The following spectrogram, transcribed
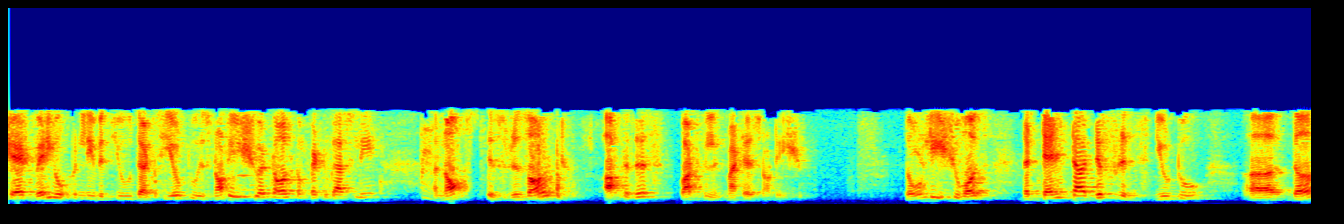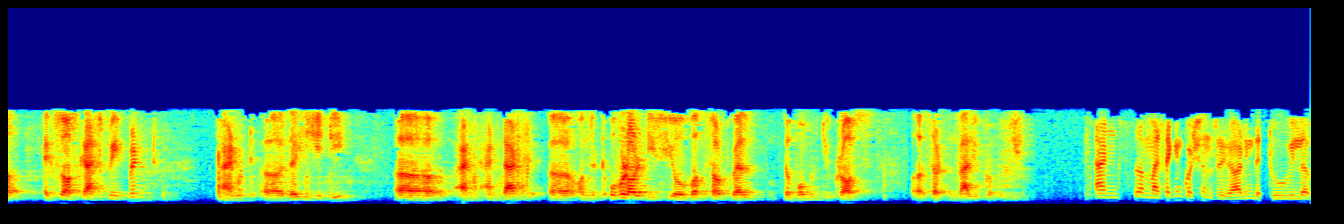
shared very openly with you that CO2 is not an issue at all compared to gasoline. Mm. NOx is resolved. After this, particulate matter is not an issue. The only issue was the delta difference due to uh, the exhaust gas treatment and uh, the EGT, uh, and, and that uh, on the overall TCO works out well the moment you cross a certain value proposition. And so my second question is regarding the two-wheeler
